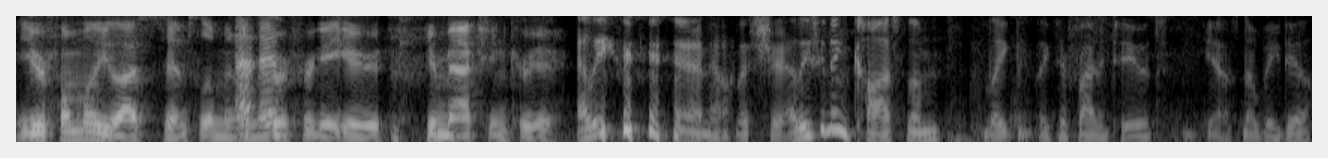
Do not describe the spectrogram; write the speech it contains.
You're fun while you last, Zemslim, and I'll I- I- never forget your your Maxian career. At least I know that's true. At least it didn't cost them like like they're five and two. It's you know it's no big deal.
